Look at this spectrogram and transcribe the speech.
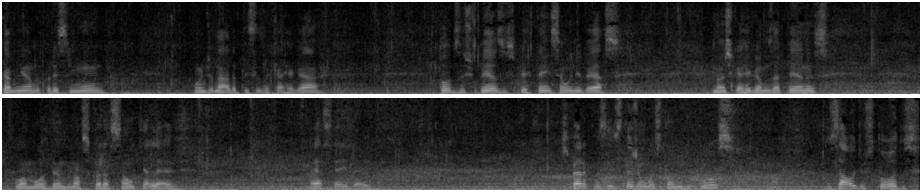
caminhando por esse mundo onde nada precisa carregar, todos os pesos pertencem ao universo, nós carregamos apenas o amor dentro do nosso coração que é leve. Essa é a ideia. Espero que vocês estejam gostando do curso, dos áudios todos.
